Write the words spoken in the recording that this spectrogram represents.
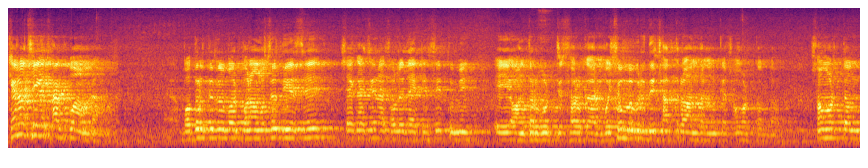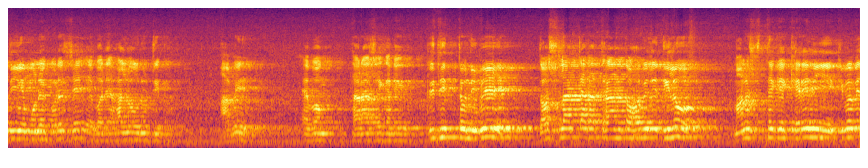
কেন চেয়ে থাকব আমরা? বদরুদ্দিন পরামর্শ দিয়েছে, শেখ হাসিনা চলে যাইতেছে, তুমি এই অন্তর্বর্তী সরকার, বৈষম্য বিরোধী ছাত্র আন্দোলনকে সমর্থন দাও। সমর্থন দিয়ে মনে করেছে, এবারে হালু রুটি আবে এবং তারা সেখানে কৃতিত্ব নিবে। দশ লাখ টাকা ত্রাণ তহবিলে দিল। মানুষ থেকে খেড়ে নিয়ে কীভাবে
